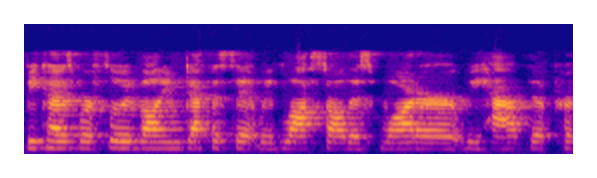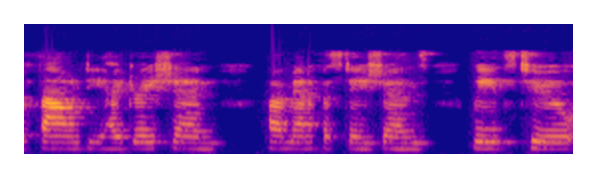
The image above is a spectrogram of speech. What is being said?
Because we're fluid volume deficit, we've lost all this water, we have the profound dehydration uh, manifestations leads to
